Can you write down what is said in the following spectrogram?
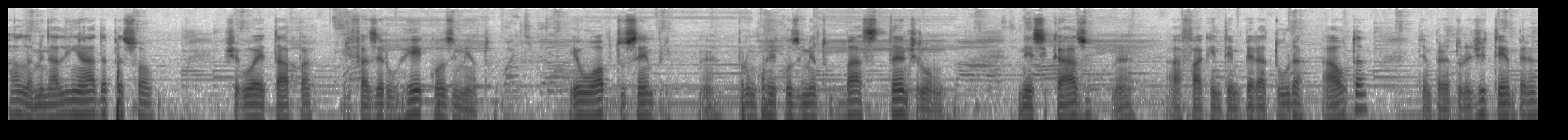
A lâmina alinhada, pessoal, chegou a etapa de fazer o recozimento. Eu opto sempre né, por um recozimento bastante longo. Nesse caso, né, a faca em temperatura alta, temperatura de têmpera,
